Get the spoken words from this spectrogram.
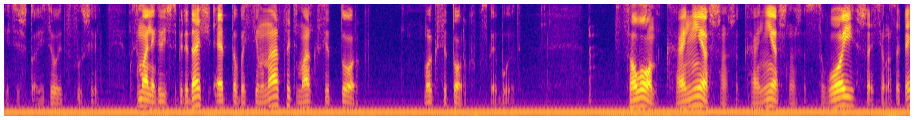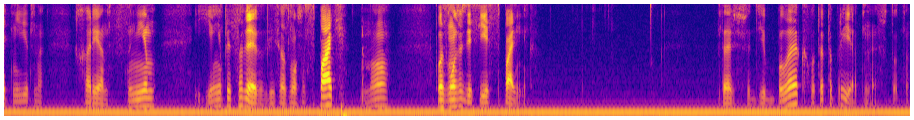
если что, если вы это слушали. Максимальное количество передач это 18 Maxi Torque. Maxi Torque пускай будет. Салон, конечно же, конечно же, свой. Шасси у нас опять не видно. Хрен с ним. Я не представляю, как здесь возможно спать, но, возможно, здесь есть спальник. Дальше Deep Black. Вот это приятное что-то.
